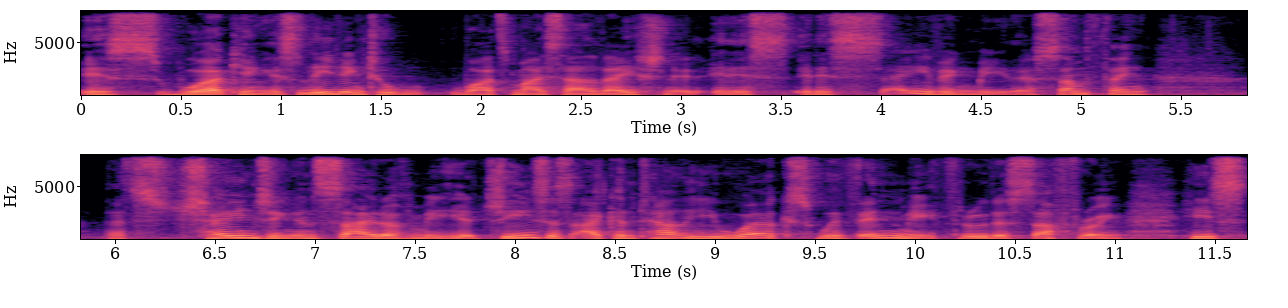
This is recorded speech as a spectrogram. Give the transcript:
is working, is leading towards my salvation. It, it, is, it is saving me. There's something that's changing inside of me here. Jesus, I can tell He works within me through the suffering. He's,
